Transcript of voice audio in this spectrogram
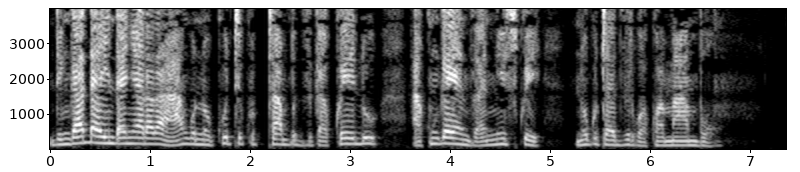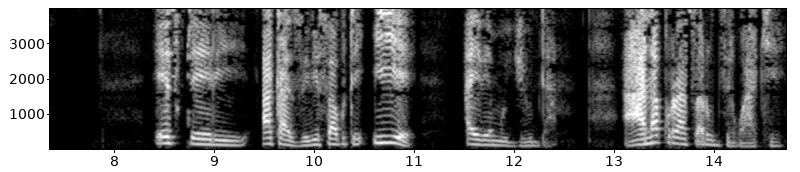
Ndingadai ndanyarara hangu nokuti kutambudzika kwedu hakungaenzaniswe nokutadzirwa kwamambo. Esteri akazivisa kuti iye aive mujudha. Haana kurasa rudzi rwake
